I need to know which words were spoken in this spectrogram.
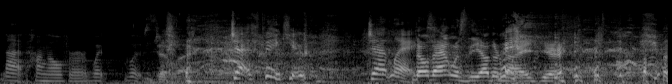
Not hungover. What, what was Jet it? lag. Jet, thank you. Jet lag. No, that was the other night. Yeah.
